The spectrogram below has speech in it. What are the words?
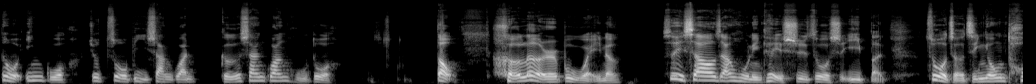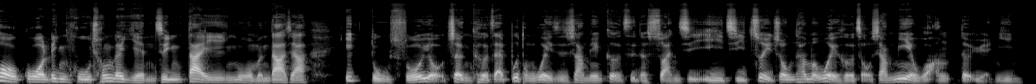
那我英国就作壁上观，隔山观虎斗，斗何乐而不为呢？所以《笑傲江湖》你可以视作是一本作者金庸透过令狐冲的眼睛带领我们大家一睹所有政客在不同位置上面各自的算计，以及最终他们为何走向灭亡的原因。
